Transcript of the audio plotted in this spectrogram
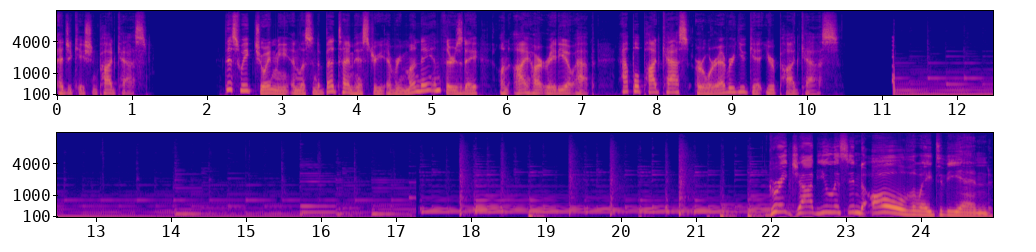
education podcasts. This week, join me and listen to Bedtime History every Monday and Thursday on iHeartRadio app Apple Podcasts, or wherever you get your podcasts. Great job, you listened all the way to the end.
